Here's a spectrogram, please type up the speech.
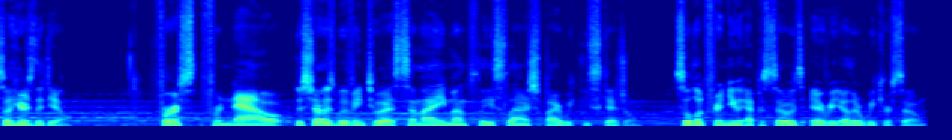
So here's the deal. First, for now, the show is moving to a semi monthly slash bi weekly schedule. So look for new episodes every other week or so.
